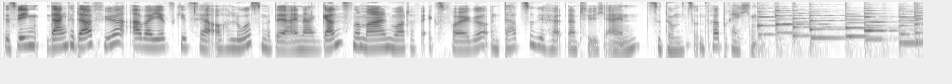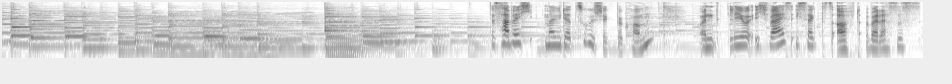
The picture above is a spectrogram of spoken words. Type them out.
Deswegen danke dafür, aber jetzt geht es ja auch los mit der einer ganz normalen Mod of X Folge und dazu gehört natürlich ein Zu dumm zum Verbrechen. Das habe ich mal wieder zugeschickt bekommen. Und Leo, ich weiß, ich sage das oft, aber das ist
